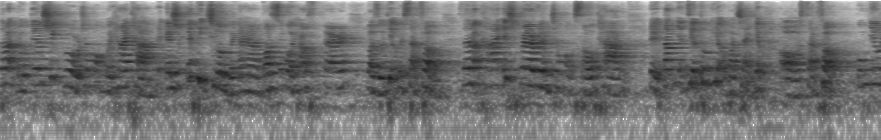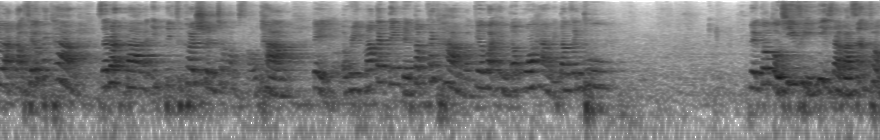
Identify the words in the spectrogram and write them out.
Giai đoạn đầu tiên Shigro trong vòng 12 tháng để educate thị trường về ngành hàng consumer healthcare và giới thiệu về sản phẩm. Giai đoạn 2 Experience trong vòng 6 tháng để tăng nhận diện thương hiệu và trải nghiệm ở sản phẩm cũng như là tạo phễu khách hàng. Giai đoạn 3 là Implication trong vòng 6 tháng để remarketing đến tập khách hàng và kêu gọi hành động mua hàng để tăng doanh thu. Về cơ cấu chi phí thì giá bán sản phẩm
